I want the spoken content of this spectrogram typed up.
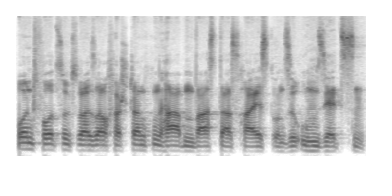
und vorzugsweise auch verstanden haben, was das heißt und sie umsetzen.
